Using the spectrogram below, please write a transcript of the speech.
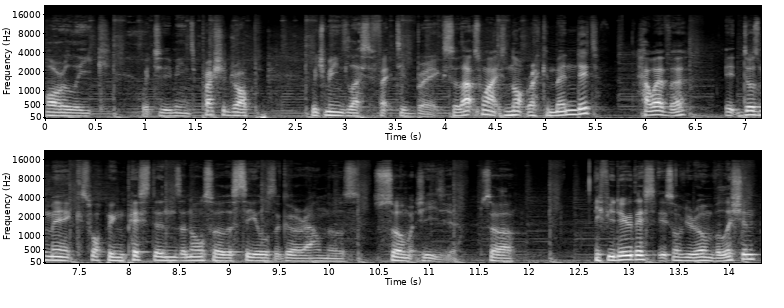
or a leak, which means pressure drop, which means less effective brakes. So that's why it's not recommended. However, it does make swapping pistons and also the seals that go around those so much easier. So if you do this, it's of your own volition.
